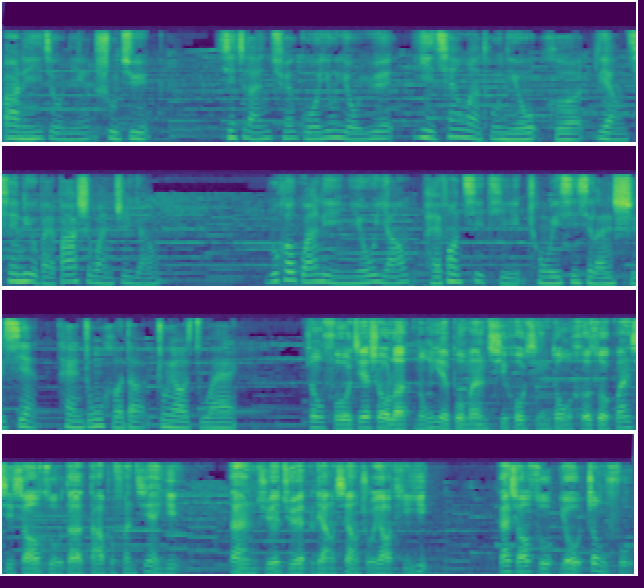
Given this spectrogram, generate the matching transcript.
2019年数据，新西兰全国拥有约1000万头牛和2680万只羊。如何管理牛羊排放气体，成为新西兰实现碳中和的重要阻碍。政府接受了农业部门气候行动合作关系小组的大部分建议，但决绝两项主要提议。该小组由政府、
